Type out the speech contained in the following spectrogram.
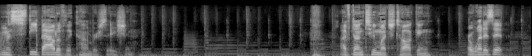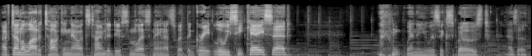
I'm going to steep out of the conversation. I've done too much talking. Or what is it? I've done a lot of talking. Now it's time to do some listening. That's what the great Louis C.K. said when he was exposed as a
